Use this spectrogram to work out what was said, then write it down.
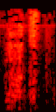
God's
